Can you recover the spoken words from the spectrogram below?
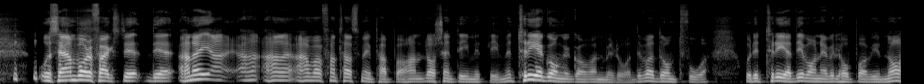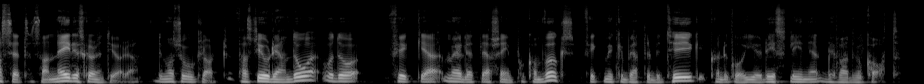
och sen var det faktiskt det, det han, han, han, han var fantastisk min pappa och han la sig inte i mitt liv. Men tre gånger gav han mig råd. Det var de två. Och det tredje var när jag ville hoppa av gymnasiet. Så sa han, nej det ska du inte göra. Du måste gå klart. Fast det gjorde jag ändå och då fick jag möjlighet att läsa in på komvux, fick mycket bättre betyg, kunde gå juristlinjen, blev advokat.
